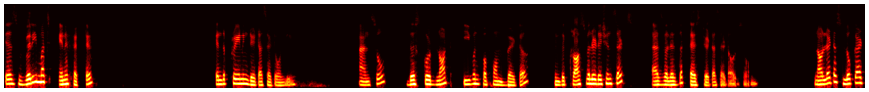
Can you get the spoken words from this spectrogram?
is very much ineffective in the training data set only. And so this could not even perform better in the cross validation sets as well as the test data set also. Now let us look at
